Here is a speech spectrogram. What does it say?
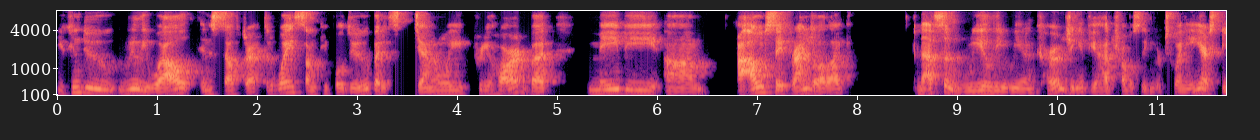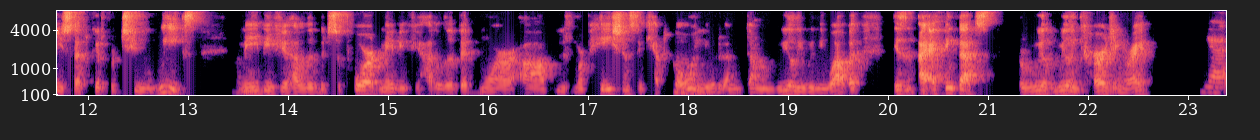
you can do really well in a self-directed way. Some people do, but it's generally pretty hard. But maybe um, I would say for Angela like that's a really really encouraging. If you had trouble sleeping for 20 years and you slept good for two weeks maybe if you had a little bit of support maybe if you had a little bit more uh, more patience and kept going mm-hmm. you would have done really really well. But isn't I, I think that's real real encouraging right? Yeah.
